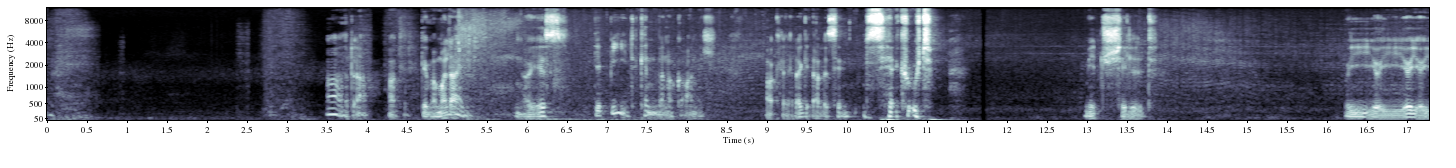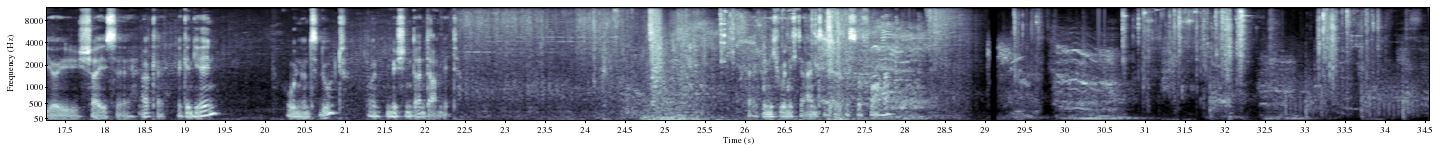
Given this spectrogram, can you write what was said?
Ah, da. Okay, gehen wir mal dahin. Neues Gebiet, kennen wir noch gar nicht. Okay, da geht alles hin. Sehr gut. Mit Schild. Uiuiuiui, scheiße. Okay, wir gehen hier hin, holen uns Loot und mischen dann damit. Okay, bin ich wohl nicht der Einzige, der das so vorhat.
